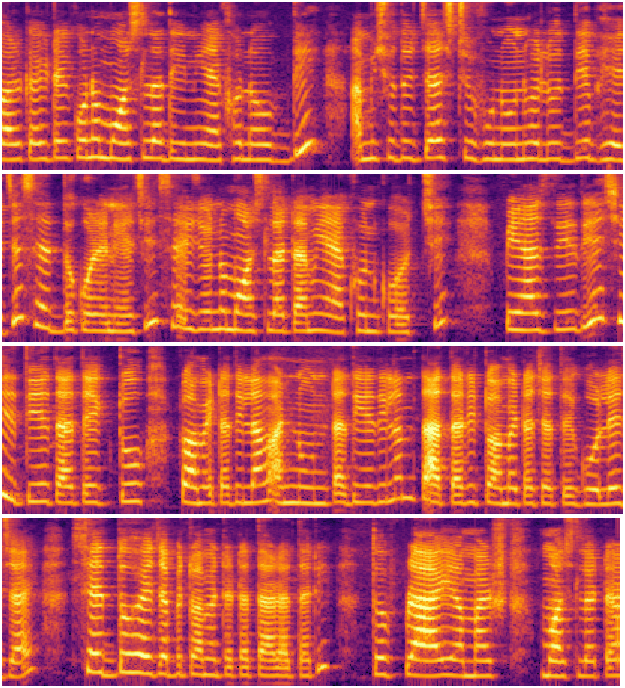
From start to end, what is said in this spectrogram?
তরকারিটায় কোনো মশলা দিইনি এখনও অবধি। আমি শুধু জাস্ট নুন, হলুদ দিয়ে ভেজে সেদ্ধ করে নিয়েছি। সেই জন্য মশলাটা আমি এখন করছি। পেঁয়াজ দিয়ে দিয়েছি, দিয়ে তাতে একটু টমেটো দিলাম আর নুনটা দিয়ে দিলাম। তাড়াতাড়ি টমেটো যাতে গলে যায়। সেদ্ধ হয়ে যাবে টমেটোটা তাড়াতাড়ি। তো প্রায় আমার মশলাটা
